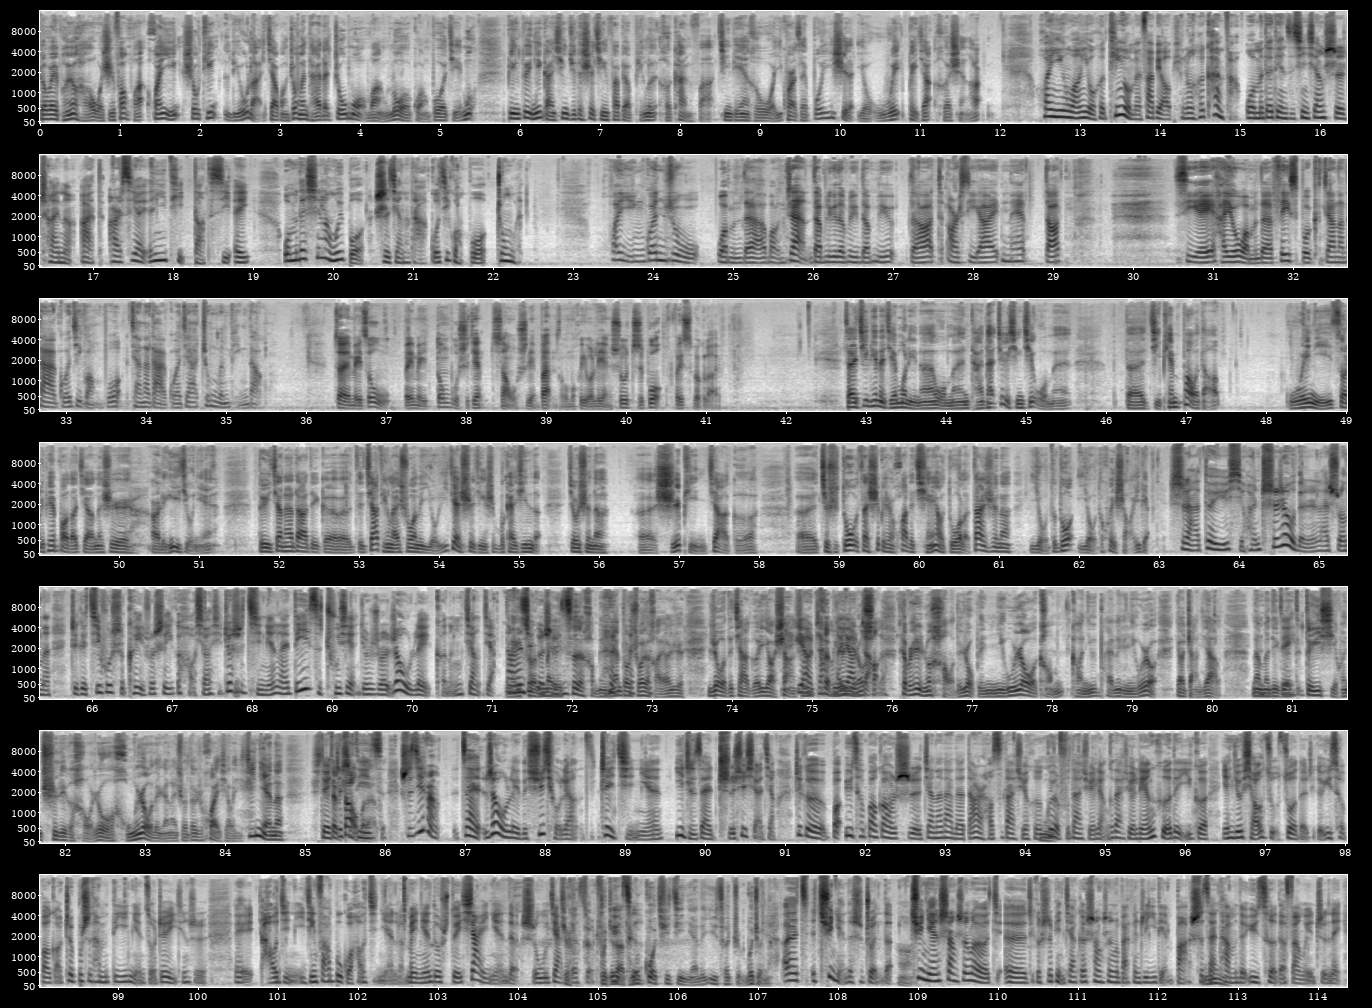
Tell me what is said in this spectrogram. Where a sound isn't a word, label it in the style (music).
各位朋友好，我是方华，欢迎收听、浏览加广中文台的周末网络广播节目，并对您感兴趣的事情发表评论和看法。今天和我一块儿在播音室的有吴威、贝佳和沈儿。欢迎网友和听友们发表评论和看法。我们的电子信箱是 china at r c i n e t dot c a，我们的新浪微博是加拿大国际广播中文。欢迎关注我们的网站 www dot r c i net dot c a，还有我们的 Facebook 加拿大国际广播加拿大国家中文频道。在每周五北美东部时间上午十点半，我们会有脸书直播 Facebook Live。在今天的节目里呢，我们谈谈这个星期我们的几篇报道。吴维尼做了一篇报道，讲的是二零一九年对于加拿大这个这家庭来说呢，有一件事情是不开心的，就是呢，呃，食品价格。呃，就是多在食品上花的钱要多了，但是呢，有的多，有的会少一点。是啊，对于喜欢吃肉的人来说呢，这个几乎是可以说是一个好消息。这是几年来第一次出现，就是说肉类可能降价。当然，这个是每次每年都说的好像是肉的价格要上升，(laughs) 特别是那种好，特别是那种好的肉，比如牛肉啊烤烤牛排那个牛肉要涨价了。那么这个对于喜欢吃这个好肉红肉的人来说都是坏消息。今年呢？对，这是第一次。实际上，在肉类的需求量这几年一直在持续下降。这个报预测报告是加拿大的达尔豪斯大学和贵尔夫大学两个大学联合的一个研究小组做的这个预测报告。这不是他们第一年做，这已经是哎好几年已经发布过好几年了。每年都是对下一年的食物价格做出预测。不知道他们过去几年的预测准不准呢？呃，去年的是准的，去年上升了呃这个食品价格上升了百分之一点八，是在他们的预测的范围之内。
